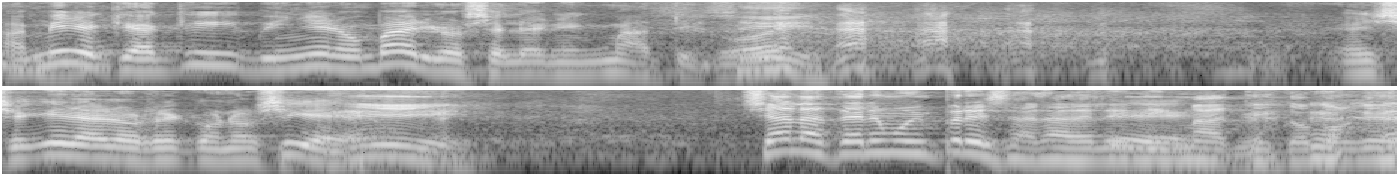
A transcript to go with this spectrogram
Ah, mire que aquí vinieron varios el enigmático. Sí, ¿eh? Enseguida los reconocieron. sí. Ya la tenemos impresa, la del Sí. enigmático, porque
